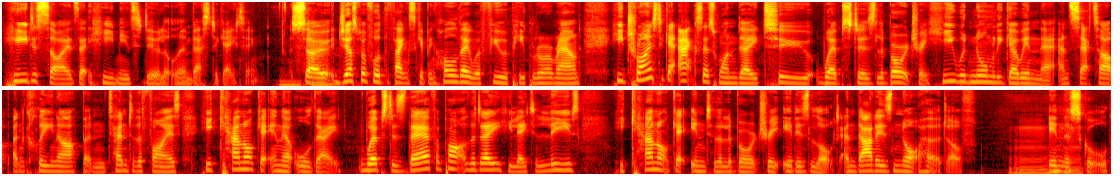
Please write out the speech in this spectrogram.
he decides that he needs to do a little investigating. So just before the Thanksgiving holiday, where fewer people are around, he tries to get access one day to Webster's laboratory. He would normally go in there and set up and clean up and tend to the fires. He cannot get in there all day. Webster's there for part of the day. He later leaves. He cannot get into the laboratory. It is locked, and that is not heard of in the mm. school.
